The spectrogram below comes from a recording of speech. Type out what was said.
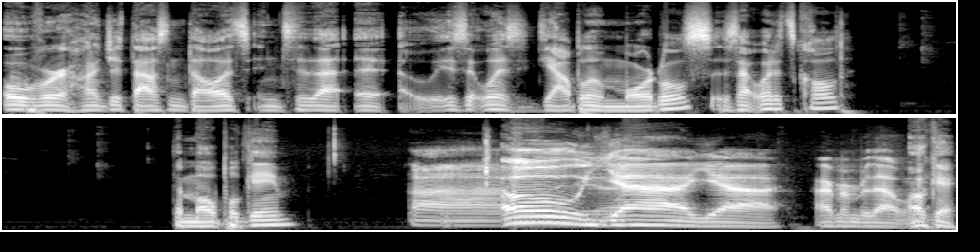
over a hundred thousand dollars into that. Uh, is it was Diablo Immortals? Is that what it's called? The mobile game. Uh, Oh yeah, yeah. I remember that one. Okay,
